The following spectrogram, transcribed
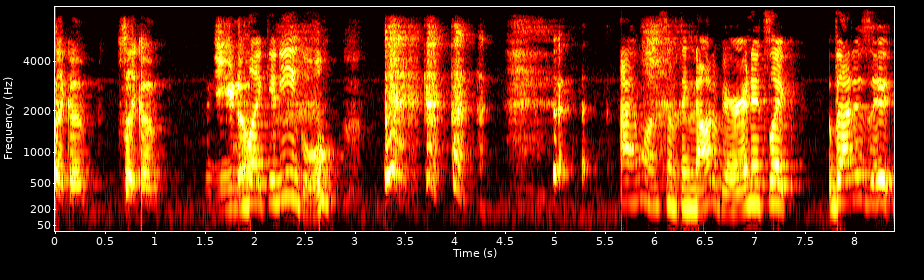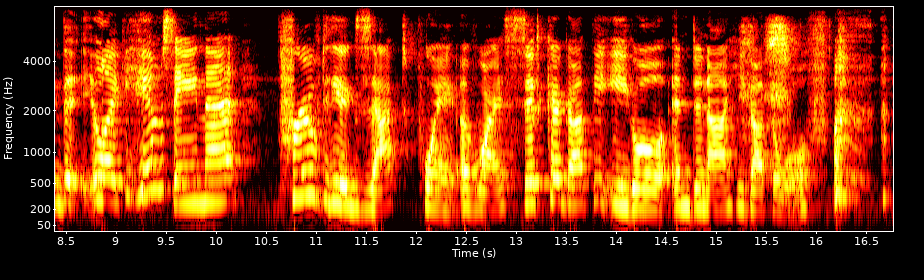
like a, like a, you know. like an eagle. I want something not a bear. And it's like, that is it. the- Like, him saying that proved the exact point of why Sitka got the eagle and Denahi got the wolf.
